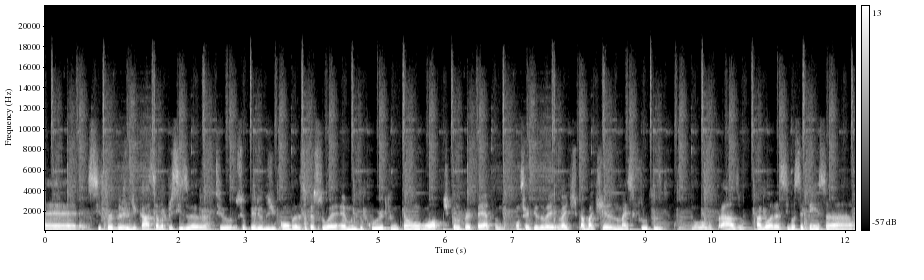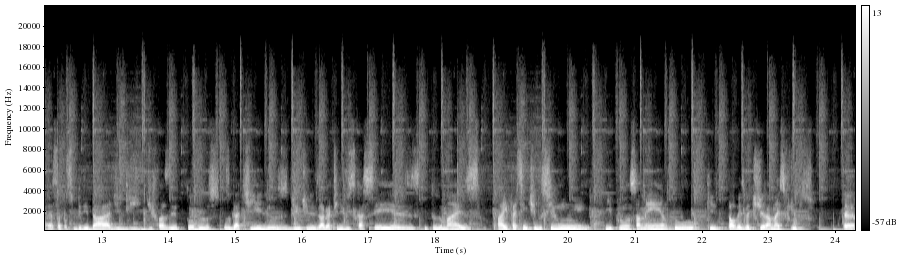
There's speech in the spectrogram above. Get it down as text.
É, se for prejudicar, se ela precisa, se o, se o, período de compra dessa pessoa é, é, muito curto, então opte pelo perpétuo, com certeza vai, vai te acabar tirando mais frutos no longo prazo. Agora, se você tem essa, essa possibilidade de, de fazer todos os gatilhos, de utilizar gatilho de escassez e tudo mais, aí faz sentido sim ir para o lançamento, que talvez vai te gerar mais frutos. É,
